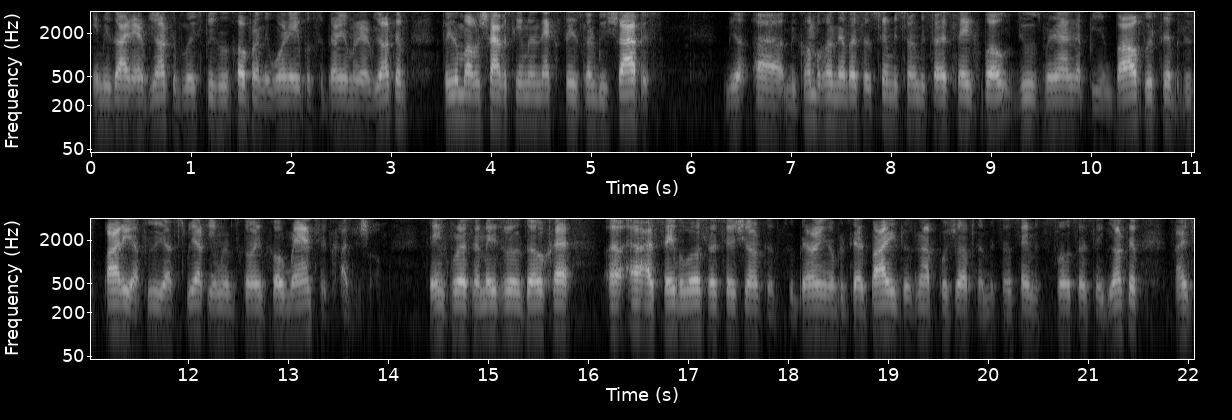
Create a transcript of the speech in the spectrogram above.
Him he died every they speak of the Kofar and they weren't able to bury him on every Yontav. I feel Machal Shabbos, him the next day is going to be Shabbos. Jews may not be involved with it, but this body, I feel Yasriach, even it's going to go rancid. Thank for us, Amazing uh, uh, Asay Velosa, Asay Shontav. The burying of a dead body does not push off the mitzvah, same as Hare, Hare, Asay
